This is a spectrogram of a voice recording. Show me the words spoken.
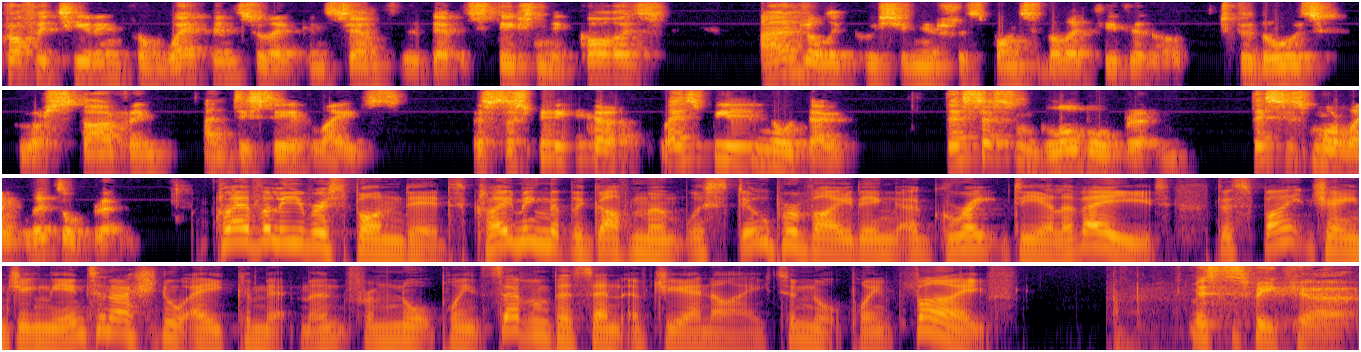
Profiteering from weapons without concern for the devastation they cause, and relinquishing its responsibility to, to those who are starving and to save lives. Mr. Speaker, let's be in no doubt, this isn't global Britain, this is more like little Britain. Cleverly responded, claiming that the government was still providing a great deal of aid, despite changing the international aid commitment from 0.7% of GNI to 0.5. Mr. Speaker,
